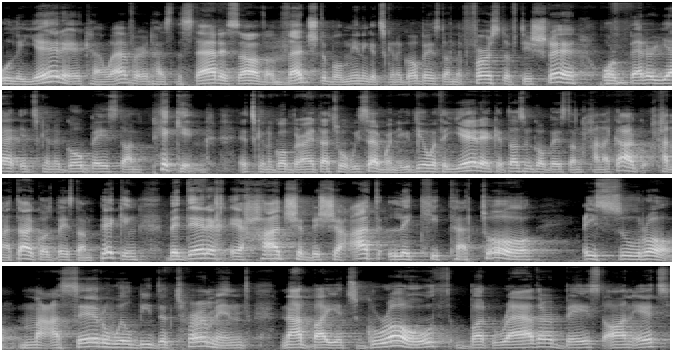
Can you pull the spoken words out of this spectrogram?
Uliyerik, however, it has the status of a vegetable, meaning it's going to go based on the first of Tishrei, or better yet, it's going to go based on picking. It's going to go, right? That's what we said. When you deal with a Yerik, it doesn't go based on Hanaka, Hanata, it goes based on picking. Bederech ehad shebisha'at lekitato isuro. Maaser will be determined not by its growth, but rather based on its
